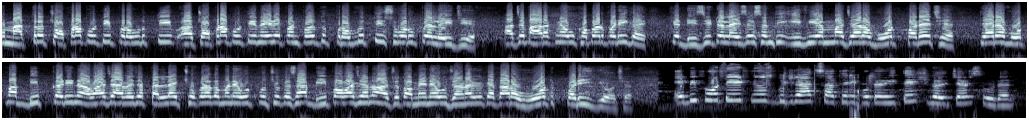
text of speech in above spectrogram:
એ માત્ર ચોપડા પૂરતી પ્રવૃત્તિ ચોપડા પૂરતી નહીં રહે પણ પરંતુ પ્રવૃત્તિ સ્વરૂપે લઈ જઈએ. આજે બાળકને એવું ખબર પડી ગઈ કે ડિજિટલાઇઝેશનથી ઈવીએમમાં જ્યારે વોટ પડે છે, ત્યારે વોટમાં બીપ કરીને અવાજ આવે છે. પહેલાં એક છોકરા તો મને એવું પૂછ્યું કે સાહેબ, બીપ અવાજ એનો આવે છે? તો અમે એને એવું જણાવ્યું કે તારો વોટ પડી ગયો છે. એબી ફોર્ટી ન્યૂઝ ગુજરાત સાથે રિપોર્ટર હિતેશ ગલચર, સુરત.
